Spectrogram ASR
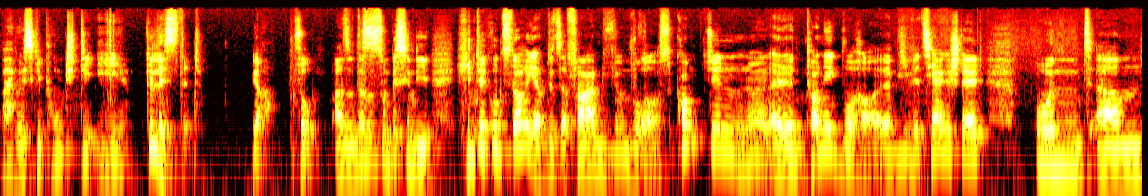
bei whisky.de gelistet. Ja, so. Also das ist so ein bisschen die Hintergrundstory. Ihr habt jetzt erfahren, woraus kommt Gin, ne, äh, Tonic, wo, äh, wie wird es hergestellt. Und ähm,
